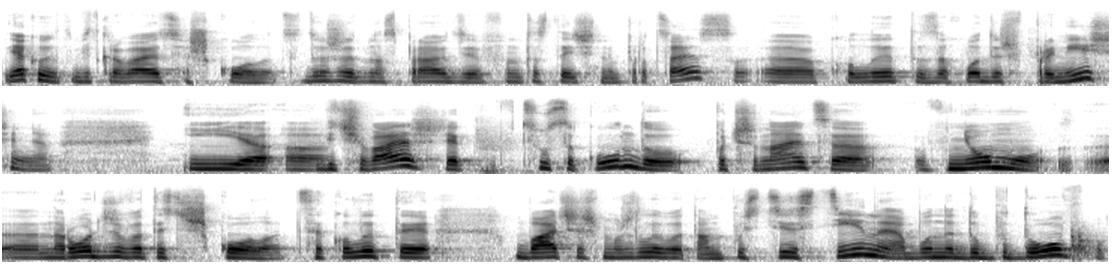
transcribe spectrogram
як відкриваються школи? Це дуже насправді фантастичний процес, е, коли ти заходиш в приміщення. І е, відчуваєш, як в цю секунду починається в ньому народжуватись школа. Це коли ти бачиш, можливо, там пусті стіни або недобудову,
